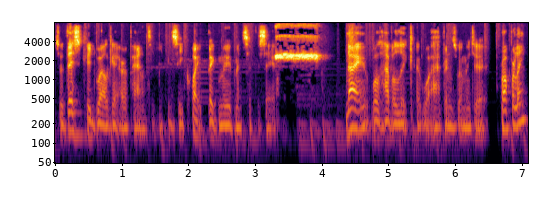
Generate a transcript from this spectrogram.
So this could well get her a penalty. You can see quite big movements of the sail. Now we'll have a look at what happens when we do it properly.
